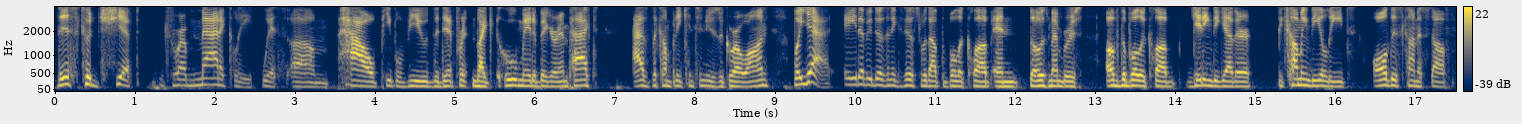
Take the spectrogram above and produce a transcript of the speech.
this could shift dramatically with um how people view the different like who made a bigger impact as the company continues to grow on. But yeah, AEW doesn't exist without the Bullet Club and those members of the Bullet Club getting together, becoming the elite, all this kind of stuff.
